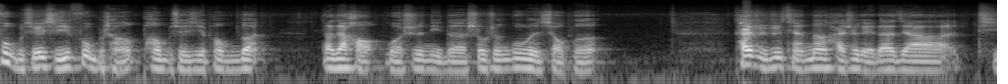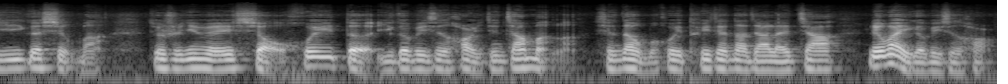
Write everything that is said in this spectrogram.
腹部学习腹部长，胖不学习胖不断。大家好，我是你的瘦身顾问小博。开始之前呢，还是给大家提一个醒吧，就是因为小辉的一个微信号已经加满了，现在我们会推荐大家来加另外一个微信号。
